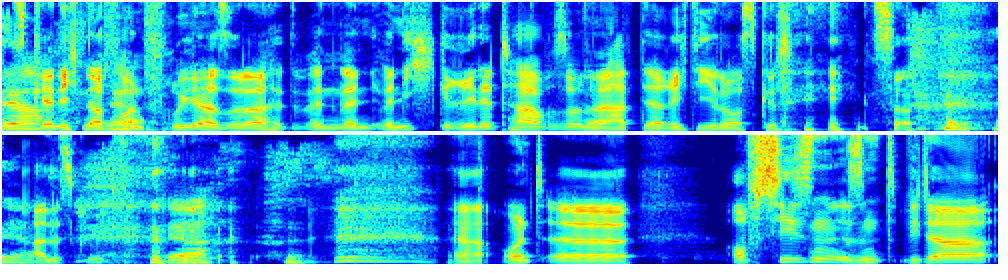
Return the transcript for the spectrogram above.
das kenne ich noch ja. von früher. So, da, wenn, wenn, wenn ich geredet habe, so, dann hat der richtig losgelegt. So. ja. Alles gut. Ja. ja. Und äh, Off-Season sind wieder,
